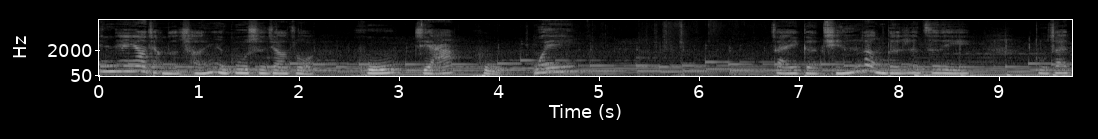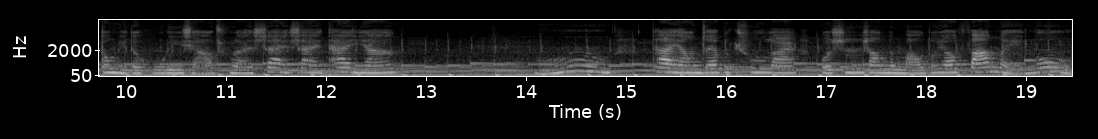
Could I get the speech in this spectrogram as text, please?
今天要讲的成语故事叫做“狐假虎威”。在一个晴朗的日子里，躲在洞里的狐狸想要出来晒晒太阳。嗯，太阳再不出来，我身上的毛都要发霉喽。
